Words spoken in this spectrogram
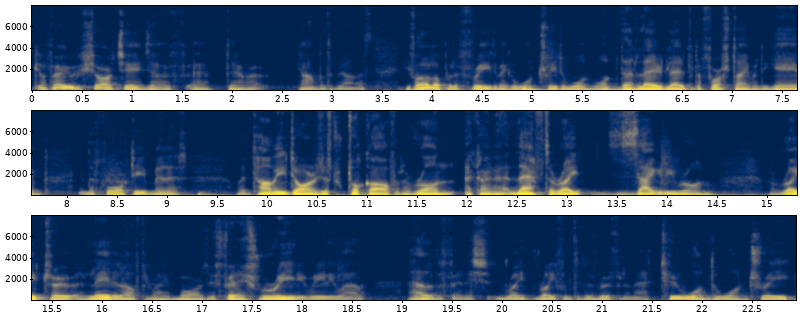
got very short change out of uh, Dermot Campbell. To be honest, he followed up with a free to make it one three to one one. Then Louth led for the first time in the game in the 14th minute when Tommy Durnin just took off on a run, a kind of left to right zaggedy run, right through and laid it off the right boards. It finished really, really well. A hell of a finish, right rifle to the roof of the net. Two one to one three.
